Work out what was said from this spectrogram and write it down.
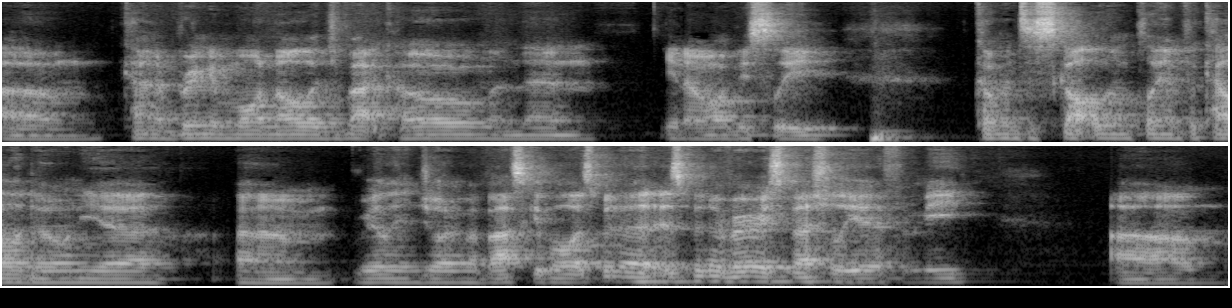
Um, kind of bringing more knowledge back home, and then you know, obviously coming to Scotland, playing for Caledonia, um, really enjoying my basketball. It's been a it's been a very special year for me. Um,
